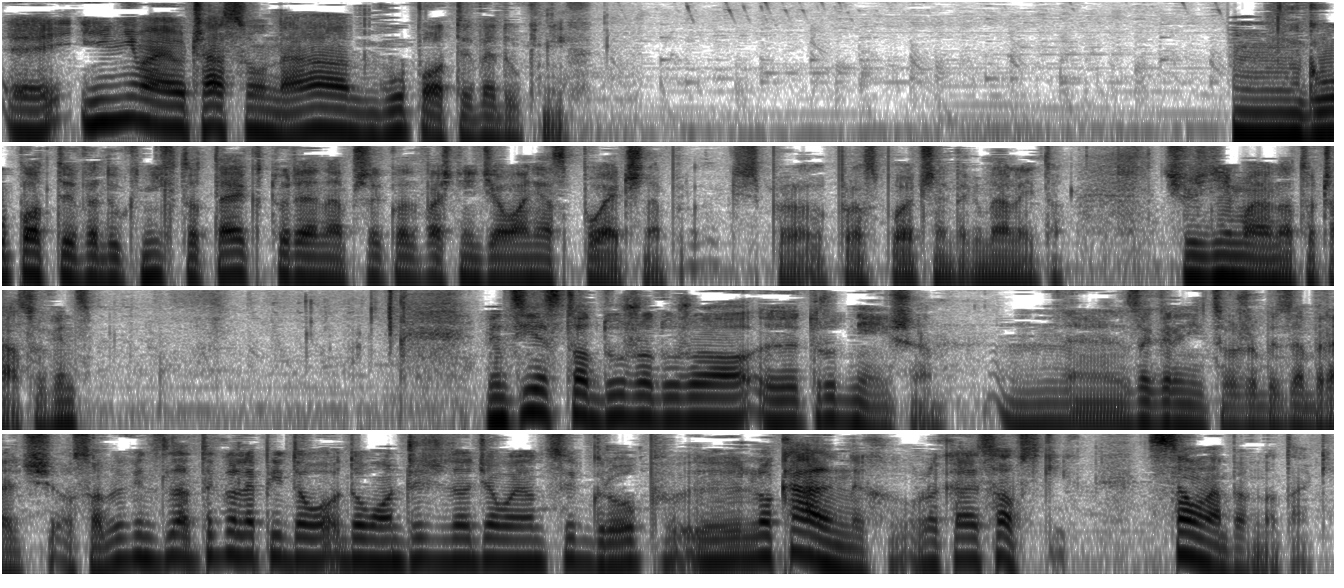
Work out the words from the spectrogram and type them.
E, I nie mają czasu na głupoty według nich. Mm, głupoty według nich to te, które na przykład właśnie działania społeczne, pro, prospołeczne i tak dalej, to ci ludzie nie mają na to czasu, więc więc jest to dużo, dużo y, trudniejsze y, za granicą, żeby zebrać osoby, więc dlatego lepiej do, dołączyć do działających grup y, lokalnych, lokalesowskich. Są na pewno takie.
